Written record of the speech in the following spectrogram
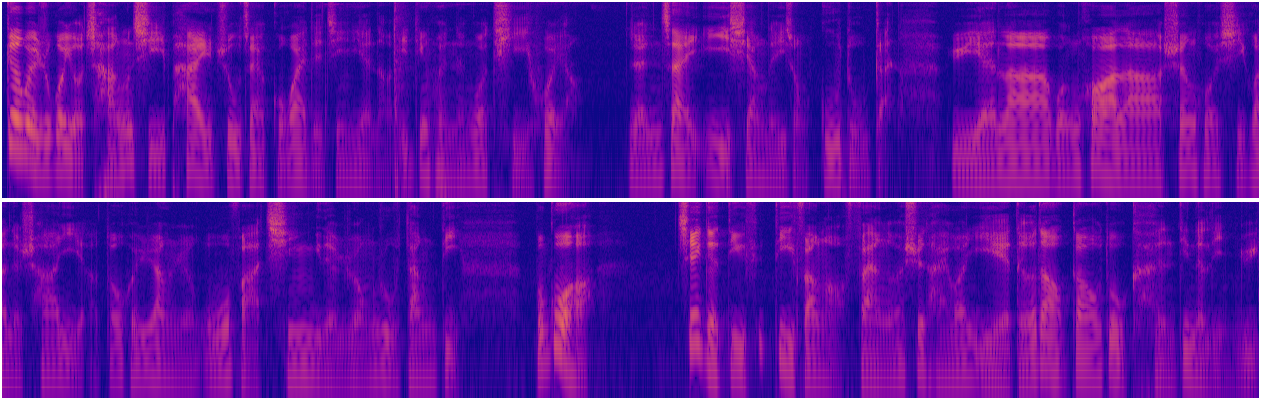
各位如果有长期派驻在国外的经验呢，一定会能够体会啊。人在异乡的一种孤独感，语言啦、文化啦、生活习惯的差异啊，都会让人无法轻易的融入当地。不过啊，这个地地方啊，反而是台湾也得到高度肯定的领域。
